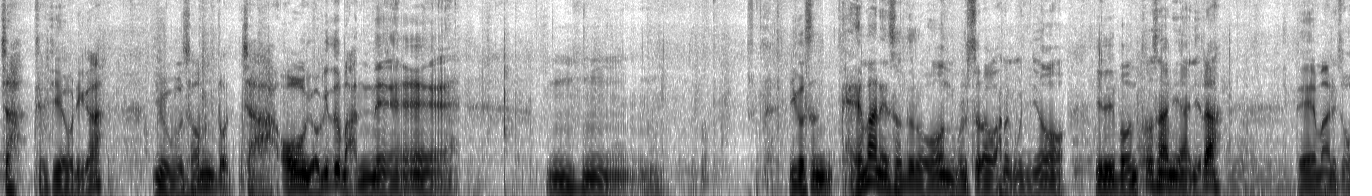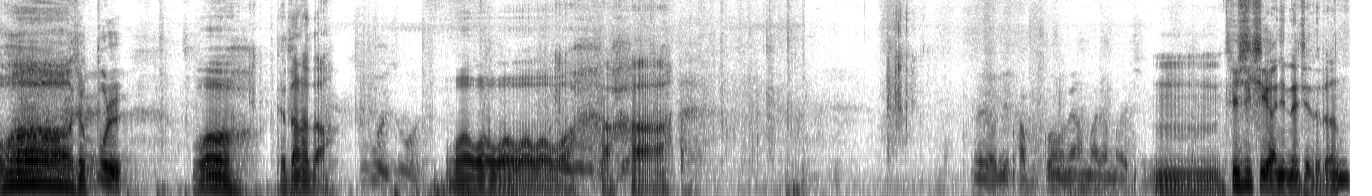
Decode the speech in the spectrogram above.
자 드디어 우리가 유부섬 도착 오 여기도 많네 음흠. 이것은 대만에서 들어온 물소라고 하는군요. 일본 토산이 아니라 대만에서. 와 저 뿔. 와 대단하다. 와 와 와 와 와와. 하하. 네, 여기 다 묶어놓네. 한 마리 한 마리씩. 음 휴식 시간이네 쟤들은.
